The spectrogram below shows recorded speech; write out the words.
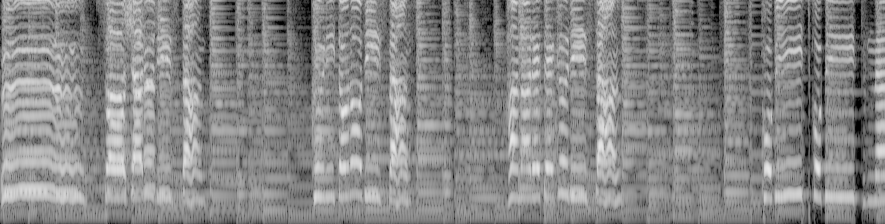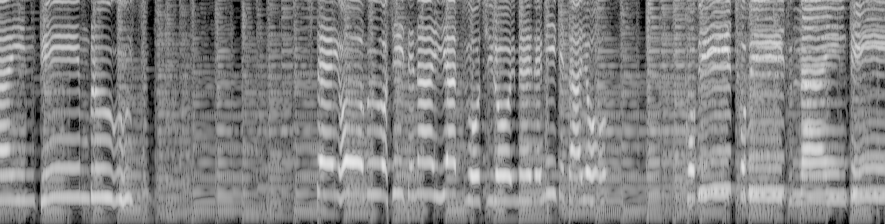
うーソーシャルディスタンス。国とのディスタンス。離れてくディスタンス。COVID COVID-19 ブルースステイホームをしてないやつを白い目で見てたよ。COVID COVID-19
